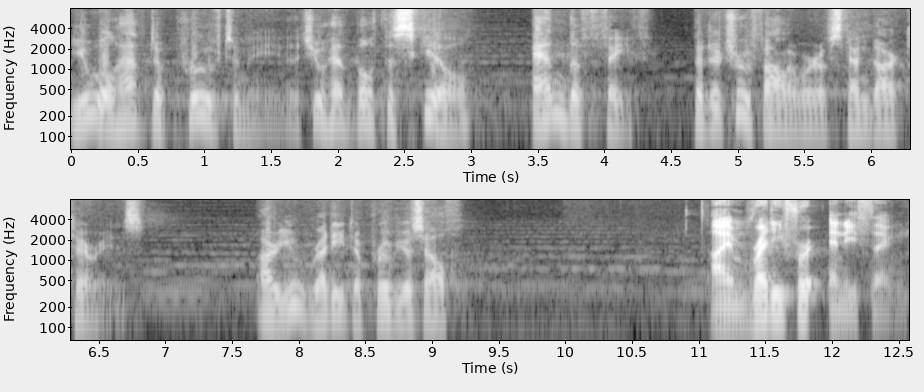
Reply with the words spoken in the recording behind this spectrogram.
You will have to prove to me that you have both the skill and the faith that a true follower of Stendarr carries. Are you ready to prove yourself? I am ready for anything.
